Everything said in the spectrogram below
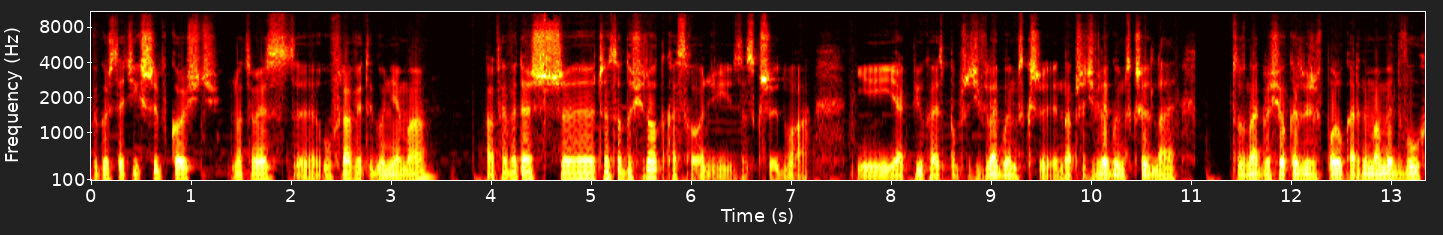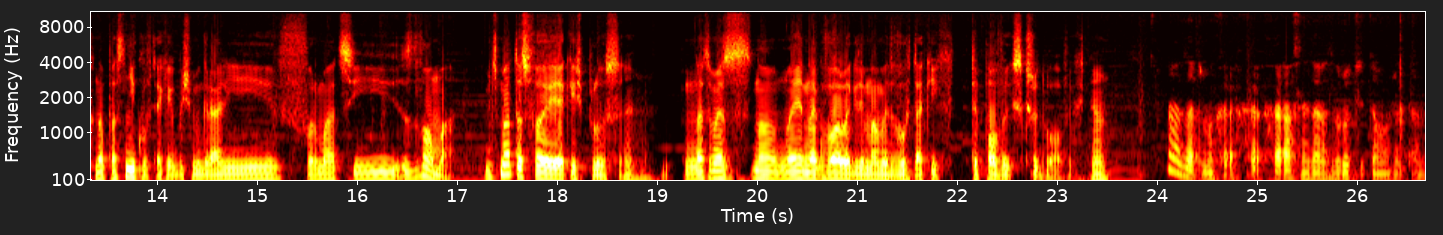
wykorzystać ich szybkość, natomiast e, u Flavio tego nie ma. A też e, często do środka schodzi ze skrzydła i jak piłka jest po przeciwległym skrzy- na przeciwległym skrzydle, to nagle się okazuje, że w polu karnym mamy dwóch napastników, tak jakbyśmy grali w formacji z dwoma. Więc ma to swoje jakieś plusy. Natomiast no, no jednak wolę, gdy mamy dwóch takich typowych skrzydłowych, nie? No zobaczymy, Harasen zaraz wróci, to może ten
